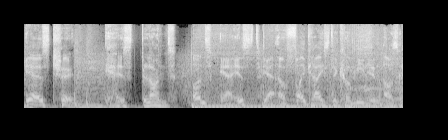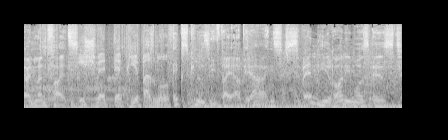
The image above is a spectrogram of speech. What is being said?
Er ist schön. Er ist blond. Und er ist der erfolgreichste Comedian aus Rheinland-Pfalz. Ich werd der Pierpasmus. Exklusiv bei RPA1. Sven Hieronymus ist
